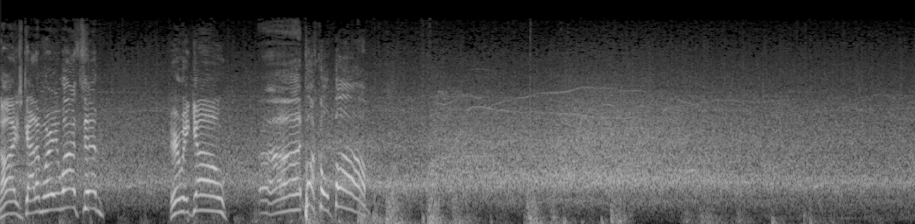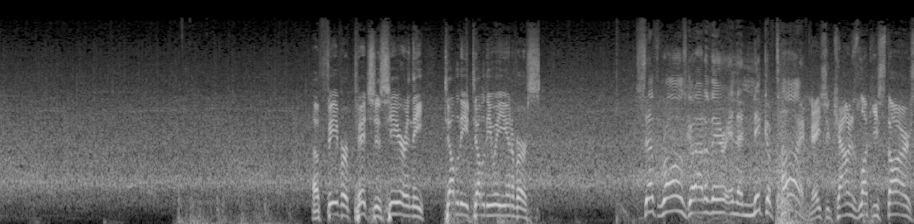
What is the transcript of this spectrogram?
No, he's got him where he wants him. Here we go. Uh, buckle bomb. A fever pitch is here in the WWE Universe. Seth Rollins got out of there in the nick of time. They should count his lucky stars.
